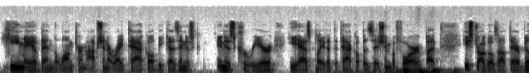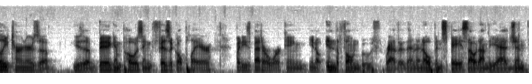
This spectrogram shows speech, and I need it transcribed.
he may have been the long-term option at right tackle because in his in his career he has played at the tackle position before, but he struggles out there. Billy Turner's a he's a big, imposing, physical player but he's better working, you know, in the phone booth rather than an open space out on the edge. And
